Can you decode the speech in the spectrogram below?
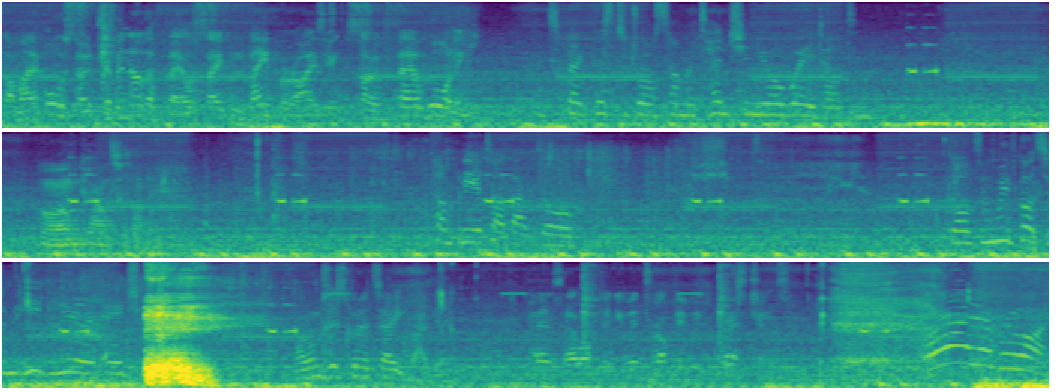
but I might also trip another failsafe and vaporizing, so fair warning. Expect this to draw some attention your way, Dalton. Oh, I'm counting on it. Company at our back door. Dalton, we've got some heat here at HQ. How long is this going to take, Bagley? Depends how often you interrupt me with questions. All right, everyone.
